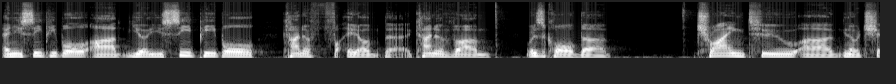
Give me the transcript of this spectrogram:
and you see people, uh, you know, you see people kind of, you know, kind of, um, what is it called? Uh, trying to, uh, you know, ch-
